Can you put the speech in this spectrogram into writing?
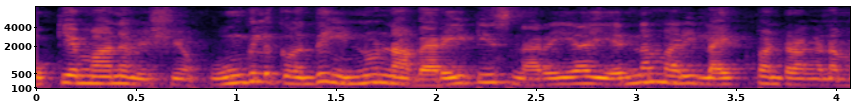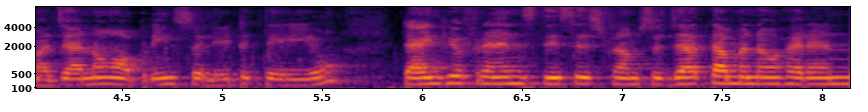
முக்கியமான விஷயம். உங்களுக்கு வந்து இன்னும் நான் வெரைட்டிஸ் நிறைய என்ன மாதிரி லைக் பண்றாங்க நம்ம ஜனம் அப்படின்னு சொல்லிட்டு தெரியும். Thank you friends this is from Sujatha Manoharan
